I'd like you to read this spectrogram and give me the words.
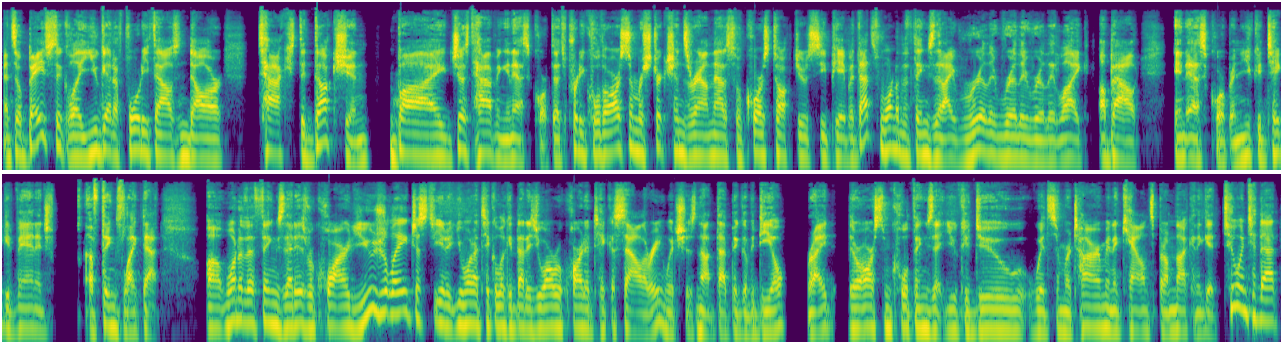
And so basically you get a $40,000 tax deduction by just having an S corp. That's pretty cool. There are some restrictions around that. So of course talk to your CPA, but that's one of the things that I really, really, really like about an S corp. And you can take advantage of things like that. Uh, one of the things that is required, usually, just you know, you want to take a look at that, is you are required to take a salary, which is not that big of a deal, right? There are some cool things that you could do with some retirement accounts, but I'm not going to get too into that.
